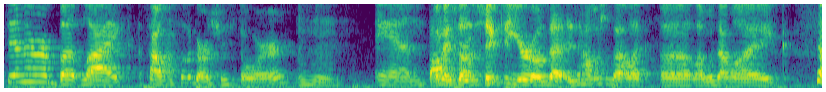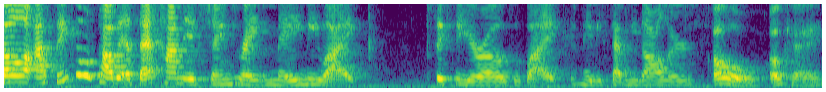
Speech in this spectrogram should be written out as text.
dinner, but like so I went to the grocery store hmm and bought Okay, so the sixty euros. That is how much was that like? Uh, like was that like? So I think it was probably at that time the exchange rate maybe like sixty euros was like maybe seventy dollars. Oh, okay.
